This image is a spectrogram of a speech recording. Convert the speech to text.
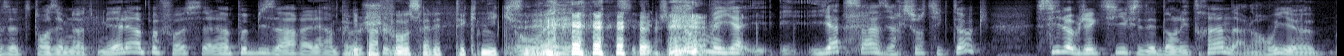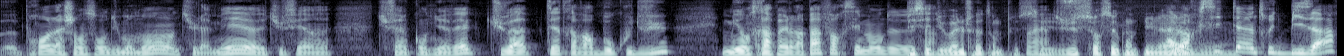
cette troisième note, mais elle est un peu fausse, elle est un peu bizarre, elle est un peu Elle est pas chelou. fausse, elle est technique. c'est- Ouais. C'est. Non, mais il y a, il y a de ça. C'est-à-dire que sur TikTok, si l'objectif c'est d'être dans les trends, alors oui, euh, euh, prends la chanson du moment, tu la mets, euh, tu fais un, tu fais un contenu avec, tu vas peut-être avoir beaucoup de vues, mais on te rappellera pas forcément de. Puis ça. c'est du one shot en plus. C'est juste sur ce contenu-là. Alors que si tu as un truc bizarre,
